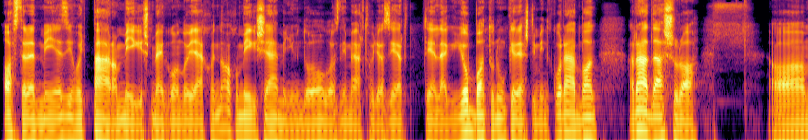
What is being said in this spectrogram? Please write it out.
azt eredményezi, hogy páran mégis meggondolják, hogy na, akkor mégis elmegyünk dolgozni, mert hogy azért tényleg jobban tudunk keresni, mint korábban. Ráadásul a a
